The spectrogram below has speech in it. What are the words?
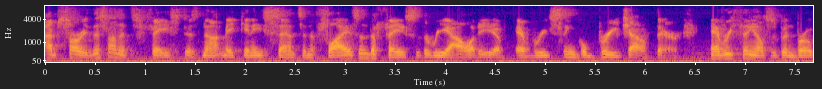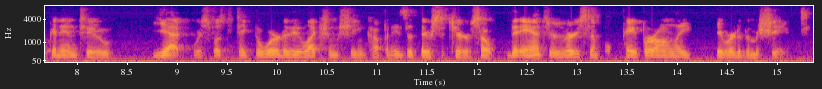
am sorry, this on its face does not make any sense, and it flies in the face of the reality of every single breach out there. Everything else has been broken into, Yet we're supposed to take the word of the election machine companies that they're secure. So the answer is very simple paper only, get rid of the machines.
